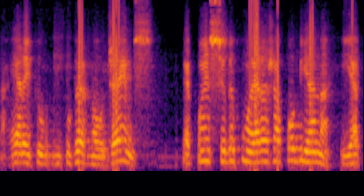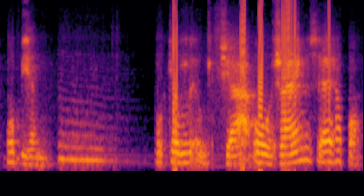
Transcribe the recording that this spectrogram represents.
a era em que governou James, é conhecida como era jacobiana, jacobiana. Porque o, Tia- o James é Jacó.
